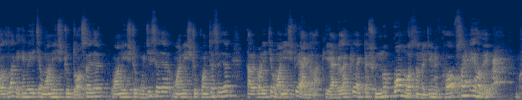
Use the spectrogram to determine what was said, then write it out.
দশ লাখ, এখানে দিচ্ছে ওয়ান ইস টু দশ হাজার ওয়ান ইস টু পঁচিশ হাজার ওয়ান ইস টু পঞ্চাশ হাজার, তারপরে দিচ্ছে ওয়ান ইস টু এক লাখ। এই এক লাখে একটা শূন্য কম বসানো হয়েছে। এখানে ঘ অপশানটাই হবে। ঘ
